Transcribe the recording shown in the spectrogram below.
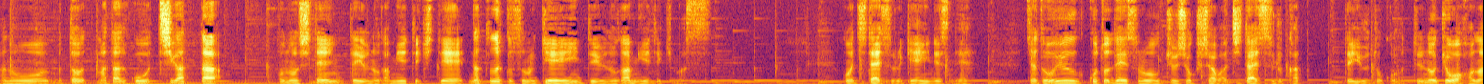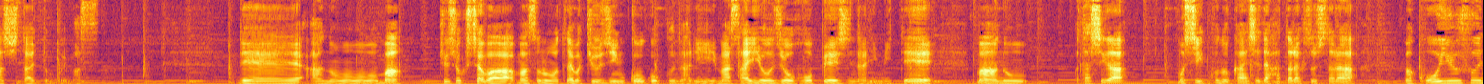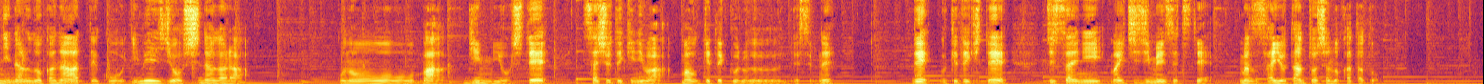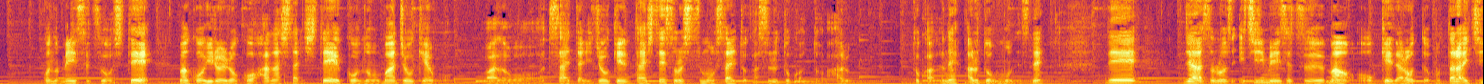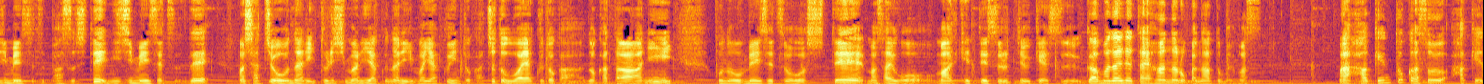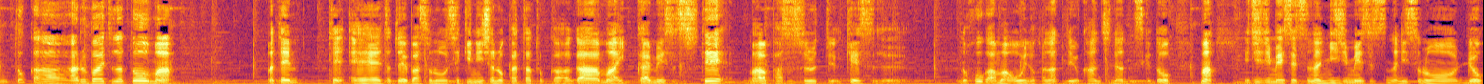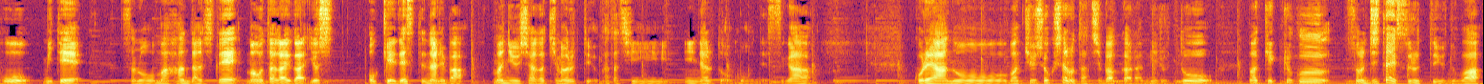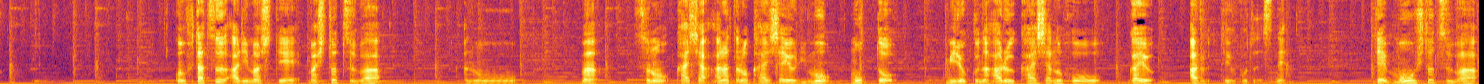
あのー、またこう違ったこの視点っていうのが見えてきて、なんとなくその原因っていうのが見えてきます。この辞退する原因ですね。じゃあどういうことでその求職者は辞退するかっていうところっていうのを今日はお話ししたいと思います。で、あのー、まあ、求職者は、まあ、その、例えば求人広告なり、まあ、採用情報ページなり見て、まあ、あの、私がもしこの会社で働くとしたら、まあ、こういう風になるのかなってこうイメージをしながらこのまあ吟味をして最終的にはまあ受けてくるんですよね。で受けてきて実際にまあ一次面接でまず採用担当者の方とこの面接をして、まあこういろいろこう話したりして、このまあ条件をあの伝えたり、条件に対してその質問したりとかするとかとある、とかがね、あると思うんですね。で、じゃあその一次面接、まあ OK だろうって思ったら一次面接パスして二次面接で、まあ社長なり取締役なり、まあ役員とかちょっと上役とかの方にこの面接をして、まあ最後、まあ決定するっていうケースがまあ大体大半なのかなと思います。まあ、派遣とか、そういう、派遣とかアルバイトだと、まあ、まあ、てん、て、えー、例えばその責任者の方とかが、まあ、一回面接して、まあ、パスするっていうケースの方が、まあ、多いのかなっていう感じなんですけど、まあ、一次面接なり二次面接なり、その、両方見て、その、まあ、判断して、まあ、お互いが、よし、OK ですってなれば、まあ、入社が決まるっていう形になると思うんですが、これあの、まあ、求職者の立場から見ると、まあ、結局、その辞退するっていうのは、この二つありまして、まあ、一つは、あのー、まあ、その会社、あなたの会社よりももっと魅力のある会社の方があるっていうことですね。で、もう一つは、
